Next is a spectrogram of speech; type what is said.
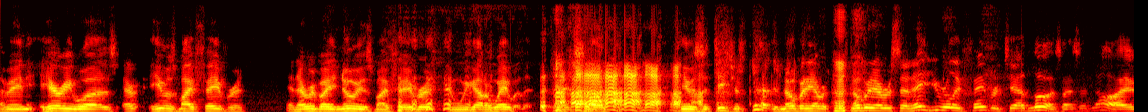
I mean, here he was. He was my favorite and everybody knew he was my favorite, and we got away with it. Right? So he was a teacher's pet, and nobody ever nobody ever said, "Hey, you really favored Chad Lewis." I said, "No, I."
